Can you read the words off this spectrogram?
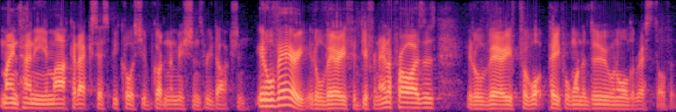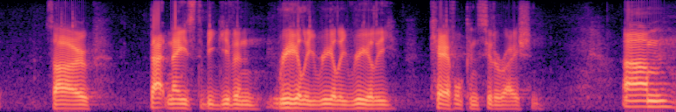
maintaining your market access because you've got an emissions reduction. It'll vary. It'll vary for different enterprises. It'll vary for what people want to do and all the rest of it. So that needs to be given really, really, really careful consideration. Um,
